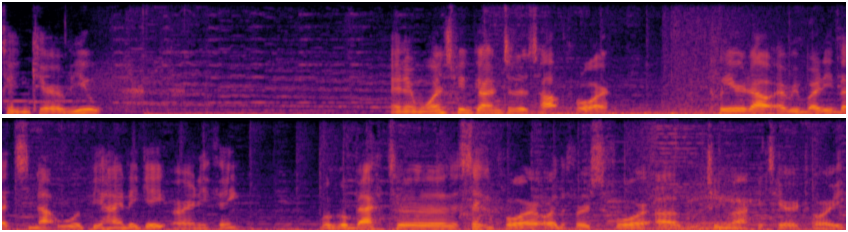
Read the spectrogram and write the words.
Taking care of you. And then once we've gotten to the top floor, cleared out everybody that's not behind a gate or anything, we'll go back to the second floor or the first floor of Team Rocket territory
